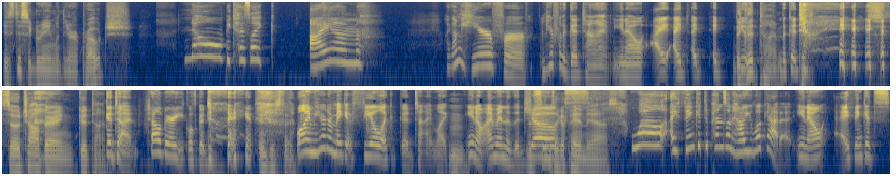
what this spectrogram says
is disagreeing with your approach? No, because like I am like I'm here for I'm here for the good time, you know. I I I, I The do- good time. the good time. so childbearing, good time. good time. Childbearing equals good time. Interesting. well, I'm here to make it feel like a good time. Like, you know, I'm into the It jokes. seems like a pain in the ass. Well, I think it depends on how you look at it. You know, I think it's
